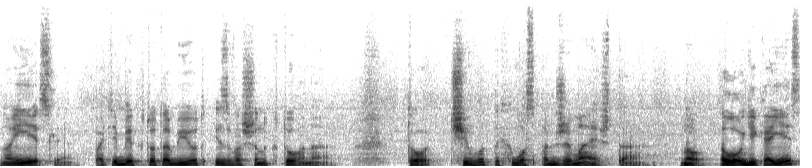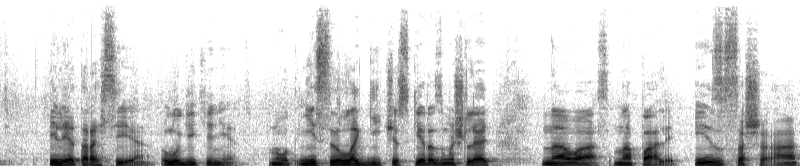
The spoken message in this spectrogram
Но если по тебе кто-то бьет из Вашингтона, то чего ты хвост поджимаешь-то? Ну, логика есть или это Россия? Логики нет. Ну вот, если логически размышлять, на вас напали из США,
